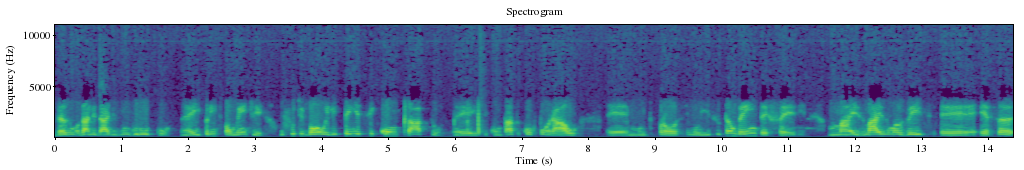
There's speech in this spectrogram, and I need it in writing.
das modalidades em grupo, né? E principalmente o futebol, ele tem esse contato, né? esse contato corporal é, muito próximo, e isso também interfere mas mais uma vez é, essa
